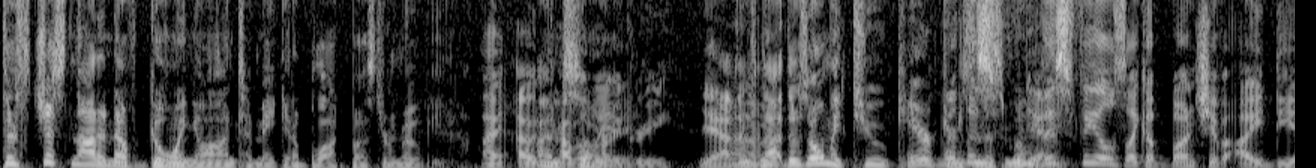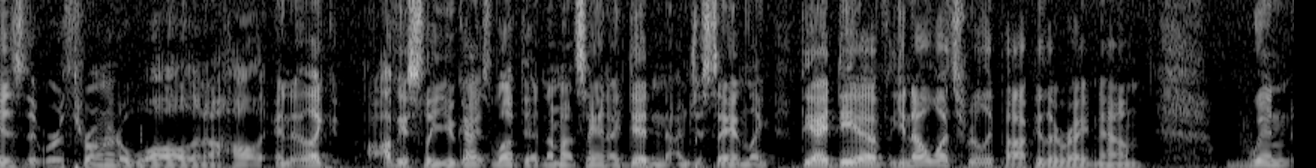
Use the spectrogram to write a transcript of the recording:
There's just not enough going on to make it a blockbuster movie. I, I would I'm probably sorry. agree. Yeah, there's Um, not. There's only two characters in this movie. This feels like a bunch of ideas that were thrown at a wall in a hall, and like obviously you guys loved it. And I'm not saying I didn't. I'm just saying like the idea of you know what's really popular right now. When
